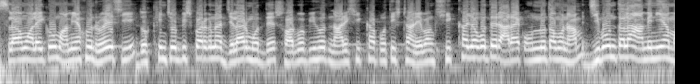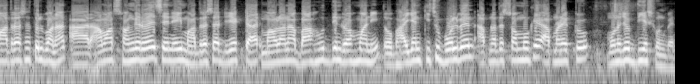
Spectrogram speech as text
আসসালামু আলাইকুম, আমি এখন রয়েছি দক্ষিণ চব্বিশ পরগনা জেলার মধ্যে সর্ববৃহৎ নারী শিক্ষা প্রতিষ্ঠান এবং শিক্ষা জগতের আর এক অন্যতম নাম জীবনতলা আমিনিয়া মাদ্রাসা বানাত। আর আমার সঙ্গে রয়েছেন এই মাদ্রাসার ডিরেক্টর মাওলানা বাহুদ্দিন রহমানি। তো ভাইজান, কিছু বলবেন আপনাদের সম্মুখে? আপনারা একটু মনোযোগ দিয়ে শুনবেন।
